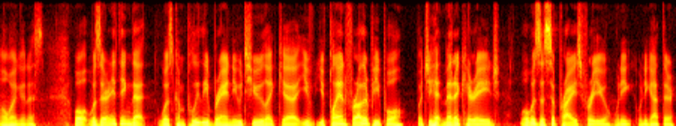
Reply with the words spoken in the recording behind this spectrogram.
Oh my goodness. Well, was there anything that was completely brand new to you? Like uh, you you planned for other people, but you hit Medicare age. What was a surprise for you when you when you got there?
